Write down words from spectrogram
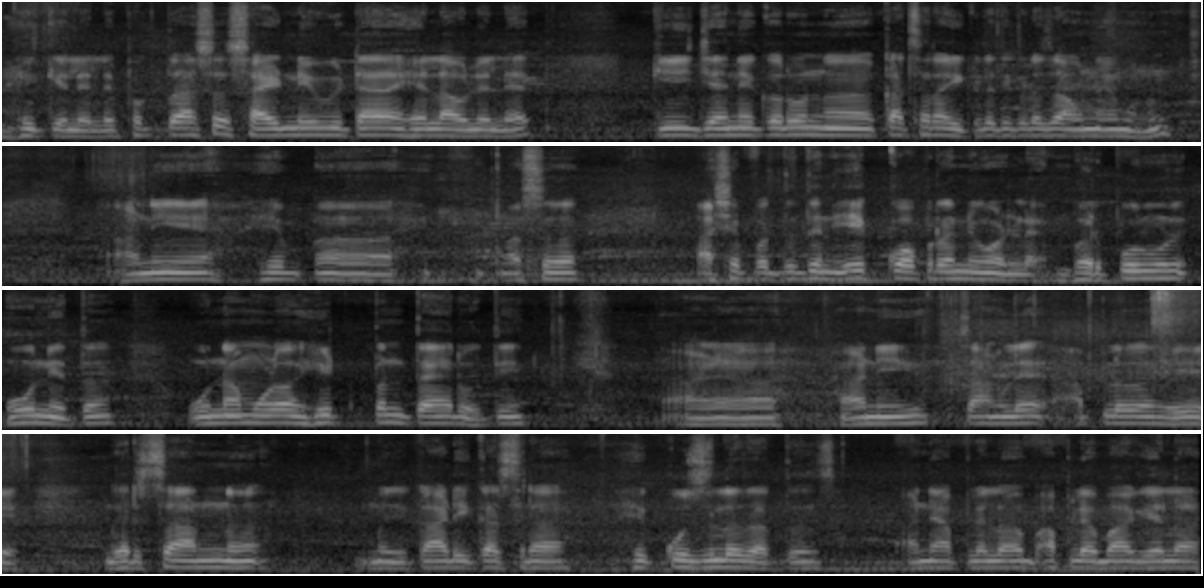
हे केलेलं आहे. फक्त असं साईडने विटा हे लावलेले आहेत की जेणेकरून कचरा इकडे तिकडे जाऊ नये म्हणून. आणि हे असं अशा पद्धतीने एक कोपरा निवडला आहे भरपूर ऊन ऊन येतं. उन्हामुळं हीट पण तयार होती. आणि चांगले आपलं हे घरचं अन्न म्हणजे काडी कचरा हे कुजलं जातं. आणि आपल्याला आपल्या बागेला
